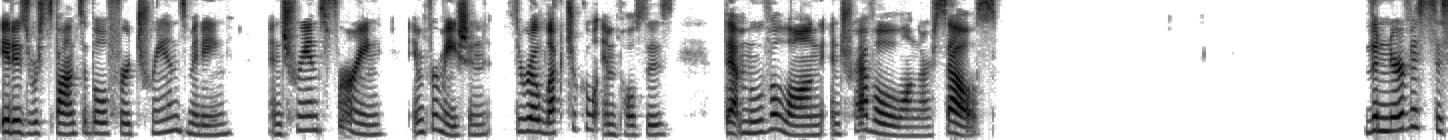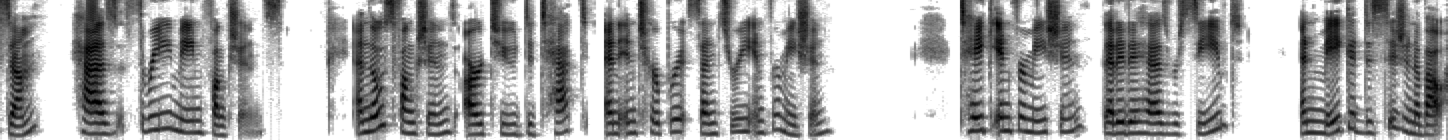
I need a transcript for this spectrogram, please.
It is responsible for transmitting and transferring information through electrical impulses that move along and travel along our cells. The nervous system has three main functions, and those functions are to detect and interpret sensory information, take information that it has received, and make a decision about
